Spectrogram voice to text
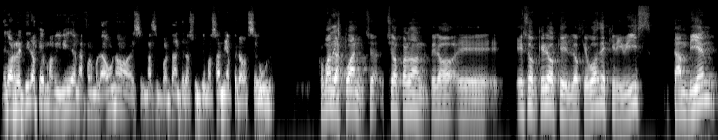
de los retiros que hemos vivido en la Fórmula 1 es el más importante de los últimos años, pero seguro. ¿Cómo andas, Juan? Yo, perdón, pero eh, eso creo que lo que vos describís también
